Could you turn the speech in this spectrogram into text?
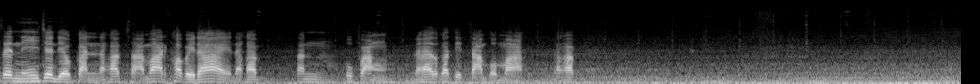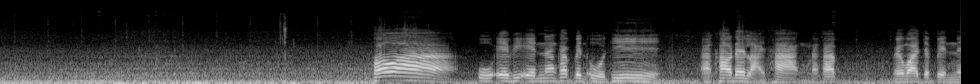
เส้นนี้เช่นเดียวกันนะครับ สามารถเข้าไปได้นะครับ ท่านผู้ฟังนะฮะก็ติดตามผมมานะครับ เพราะว่าอู่ APN นะครับเป็นอู่ที่เข้าได้หลายทางนะครับ ไม่ว่าจะเป็นใน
